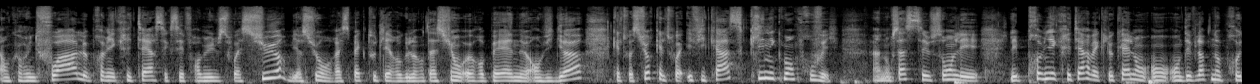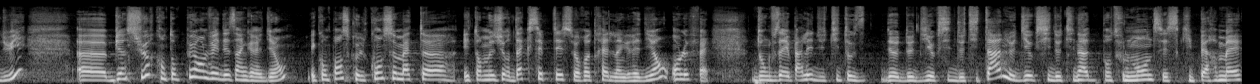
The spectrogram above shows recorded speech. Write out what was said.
Encore une fois, le premier critère, c'est que ces formules soient sûres. Bien sûr, on respecte toutes les réglementations européennes en vigueur, qu'elles soient sûres, qu'elles soient efficaces, cliniquement prouvées. Hein, donc ça, ce sont les, les premiers critères avec lesquels on, on, on développe nos produits. Euh, bien sûr, quand on peut enlever des ingrédients, et qu'on pense que le consommateur est en mesure d'accepter ce retrait de l'ingrédient, on le fait. Donc vous avez parlé du de, de, dioxyde de titane. Le dioxyde de titane, pour tout le monde, c'est ce qui permet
